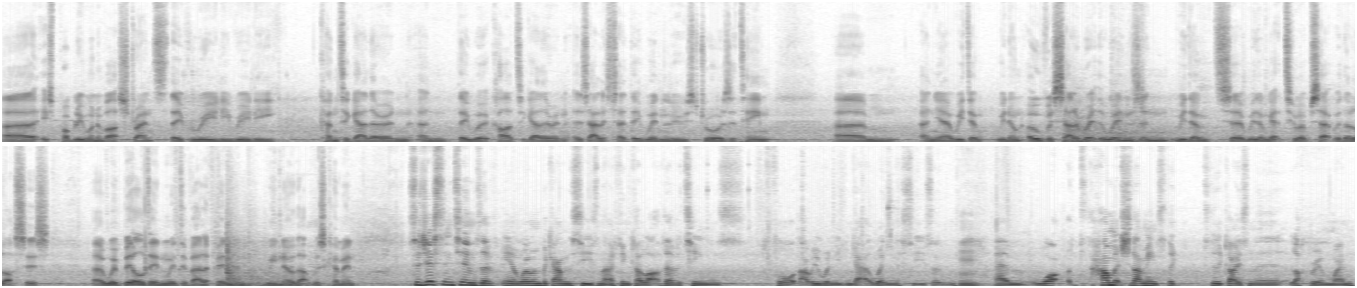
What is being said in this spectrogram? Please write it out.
uh, is probably one of our strengths. They've really, really come together and, and they work hard together and as Elis said, they win, lose, draw as a team. Um, and yeah, we don't we don't over celebrate the wins, and we don't uh, we don't get too upset with the losses. Uh, we're building, we're developing, and we know that was coming. So just in terms of you know when we began the season, I think a lot of other teams thought that we wouldn't even get a win this season. Mm. Um, what how much did that mean to the to the guys in the locker room when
